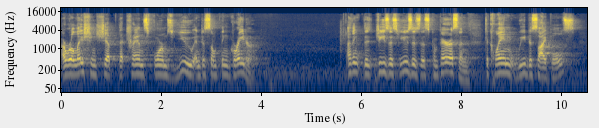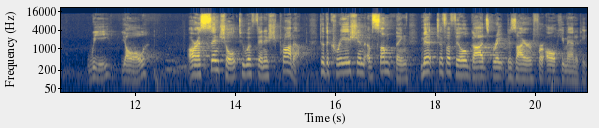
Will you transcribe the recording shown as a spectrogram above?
a relationship that transforms you into something greater. I think that Jesus uses this comparison to claim we disciples, we, y'all, are essential to a finished product, to the creation of something meant to fulfill God's great desire for all humanity.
